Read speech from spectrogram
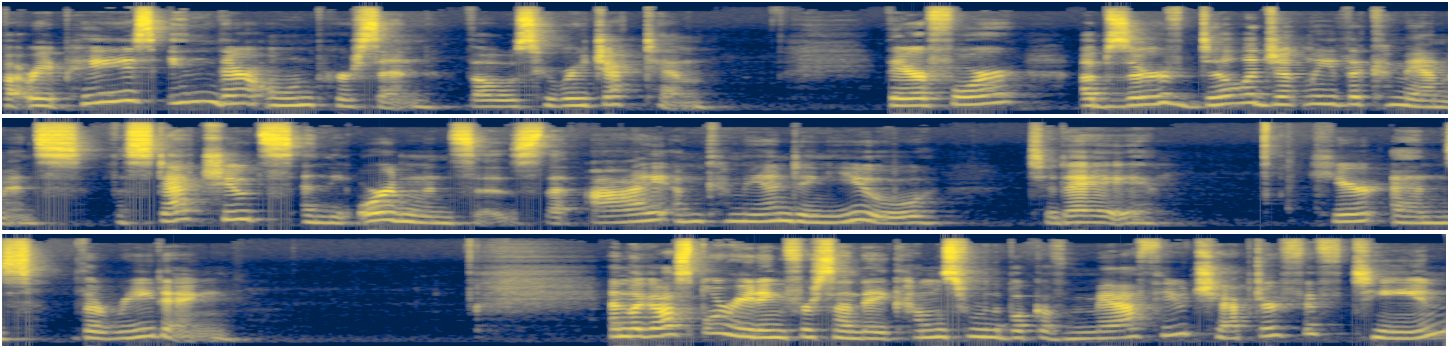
but repays in their own person those who reject him. Therefore, Observe diligently the commandments, the statutes, and the ordinances that I am commanding you today. Here ends the reading. And the gospel reading for Sunday comes from the book of Matthew, chapter 15,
